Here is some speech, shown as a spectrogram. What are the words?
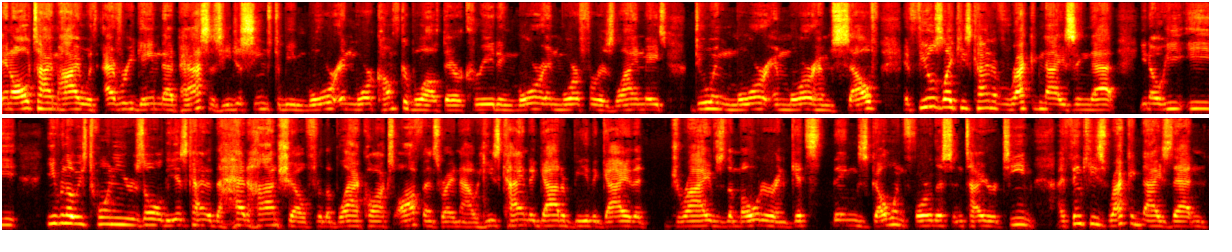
an all time high with every game that passes. He just seems to be more and more comfortable out there, creating more and more for his line mates, doing more and more himself. It feels like he's kind of recognizing that, you know, he, he, even though he's 20 years old, he is kind of the head honcho for the Blackhawks offense right now. He's kind of got to be the guy that drives the motor and gets things going for this entire team. I think he's recognized that and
